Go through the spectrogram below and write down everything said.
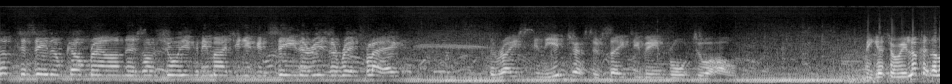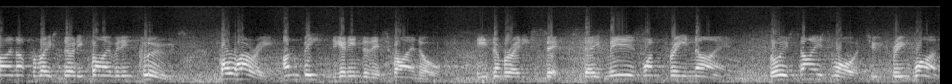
look to see them come round, as I'm sure you can imagine, you can see there is a red flag. The race, in the interest of safety, being brought to a halt. Because when we look at the lineup for race 35, it includes Paul Hurry, unbeaten to get into this final. He's number 86. Dave Mears, 139. Roy Sizemore, 231.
